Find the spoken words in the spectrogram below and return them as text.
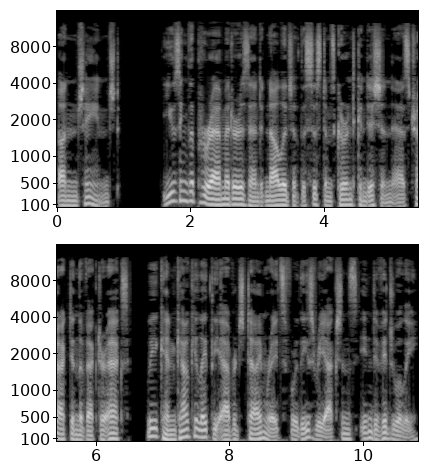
unchanged. Using the parameters and knowledge of the system's current condition as tracked in the vector x, we can calculate the average time rates for these reactions individually.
